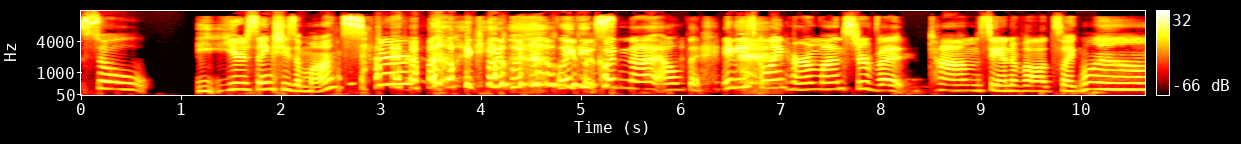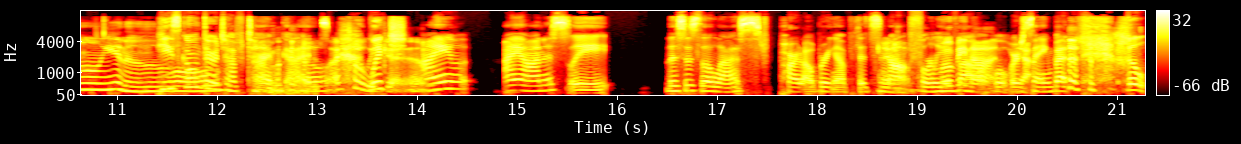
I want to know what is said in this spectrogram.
so. You're saying she's a monster? like he literally Like he was- could not help it. And he's calling her a monster, but Tom Sandoval, it's like, well, you know, He's going through a tough time, guys. I totally Which. I, I honestly, this is the last part I'll bring up that's I know. not fully moving about on. what we're Yeah. saying, but the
